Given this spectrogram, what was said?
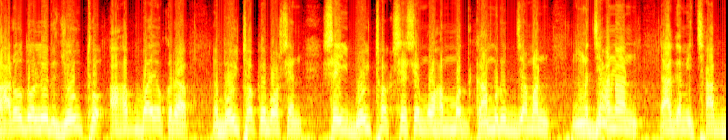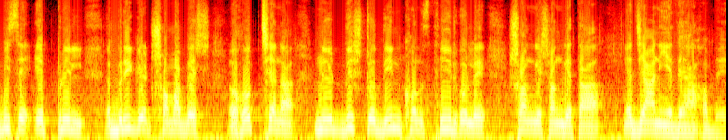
বারো দলের যৌথ আহ্বায়করা বৈঠকে বসেন। সেই বৈঠক শেষে মোহাম্মদ কামরুজ্জামান জানান, আগামী ছাব্বিশে এপ্রিল ব্রিগেড সমাবেশ হচ্ছে না, নির্দিষ্ট দিনক্ষণ স্থির হলে সঙ্গে সঙ্গে তা জানিয়ে দেওয়া হবে।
